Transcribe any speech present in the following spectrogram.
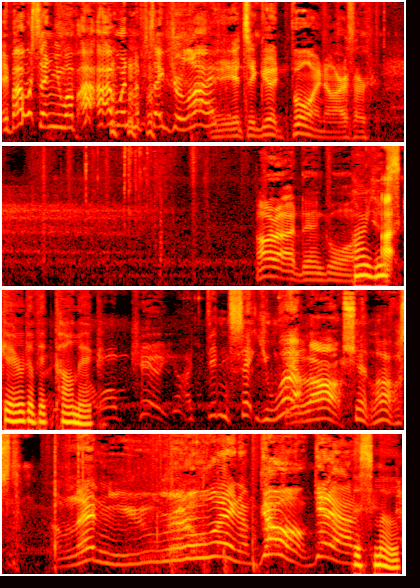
if I was setting you up, I, I wouldn't have saved your life. It's a good point, Arthur. All right, then, go on. Are you scared of it, comic? I won't kill you. I didn't set you up. Get lost. Get lost. I'm letting you run away. Now go on, get out The of smoke.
